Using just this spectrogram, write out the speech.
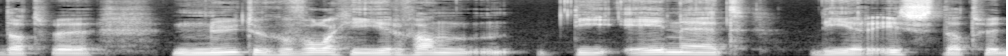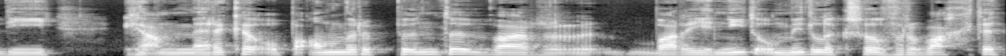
dat we nu de gevolgen hiervan, die eenheid die er is, dat we die gaan merken op andere punten waar, waar je niet onmiddellijk zou verwachten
